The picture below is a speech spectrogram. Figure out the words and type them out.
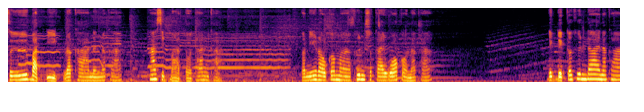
ซื้อบัตรอีกราคาหนึ่งนะคะ 50 บาทต่อท่านค่ะ ตอนนี้เราก็มาขึ้นสกายวอล์กก่อนนะคะ เด็กๆก็ขึ้นได้นะคะ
